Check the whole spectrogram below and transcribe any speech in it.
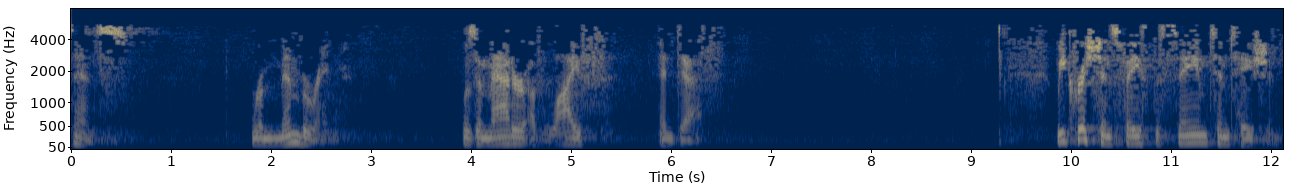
sense, remembering was a matter of life and death. We Christians face the same temptation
